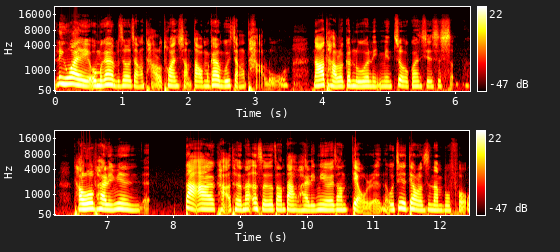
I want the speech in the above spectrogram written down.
另外我们刚才不是有讲塔罗，突然想到我们刚才不是讲塔罗，然后塔罗跟卢恩里面最有关系的是什么？塔罗牌里面。大阿卡特那二十二张大牌里面有一张吊人，我记得吊人是 Number Four。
